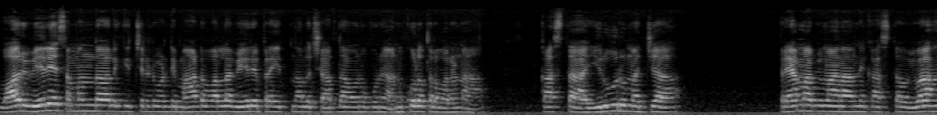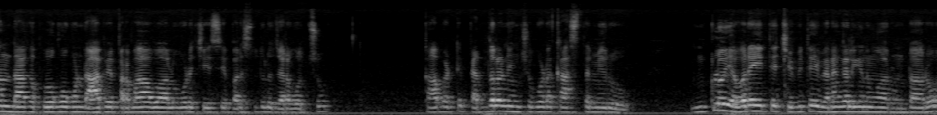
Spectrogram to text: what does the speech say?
వారు వేరే సంబంధాలకు ఇచ్చినటువంటి మాట వల్ల వేరే ప్రయత్నాలు చేద్దామనుకునే అనుకూలతల వలన కాస్త ఇరువురు మధ్య ప్రేమాభిమానాన్ని కాస్త వివాహం దాకా పోకోకుండా ఆపే ప్రభావాలు కూడా చేసే పరిస్థితులు జరగవచ్చు కాబట్టి పెద్దల నుంచి కూడా కాస్త మీరు ఇంట్లో ఎవరైతే చెబితే వినగలిగిన వారు ఉంటారో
